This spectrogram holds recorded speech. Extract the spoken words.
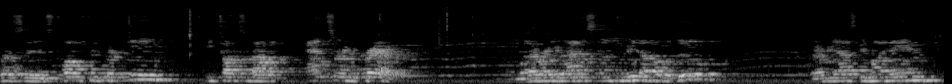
Verses 12 through 13, he talks about answering prayer. Whatever you ask unto me, that I will do. Whatever you ask in my name,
